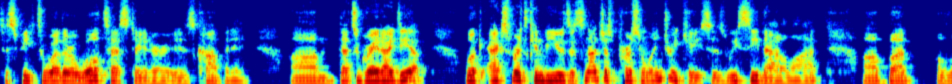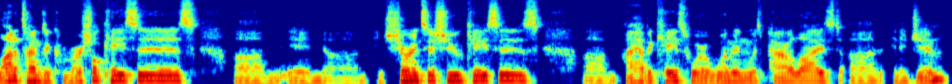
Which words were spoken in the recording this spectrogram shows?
to speak to whether a will testator is competent. Um, that's a great idea. Look, experts can be used. It's not just personal injury cases. We see that a lot, uh, but a lot of times in commercial cases, um, in uh, insurance issue cases. Um, I have a case where a woman was paralyzed uh, in a gym,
